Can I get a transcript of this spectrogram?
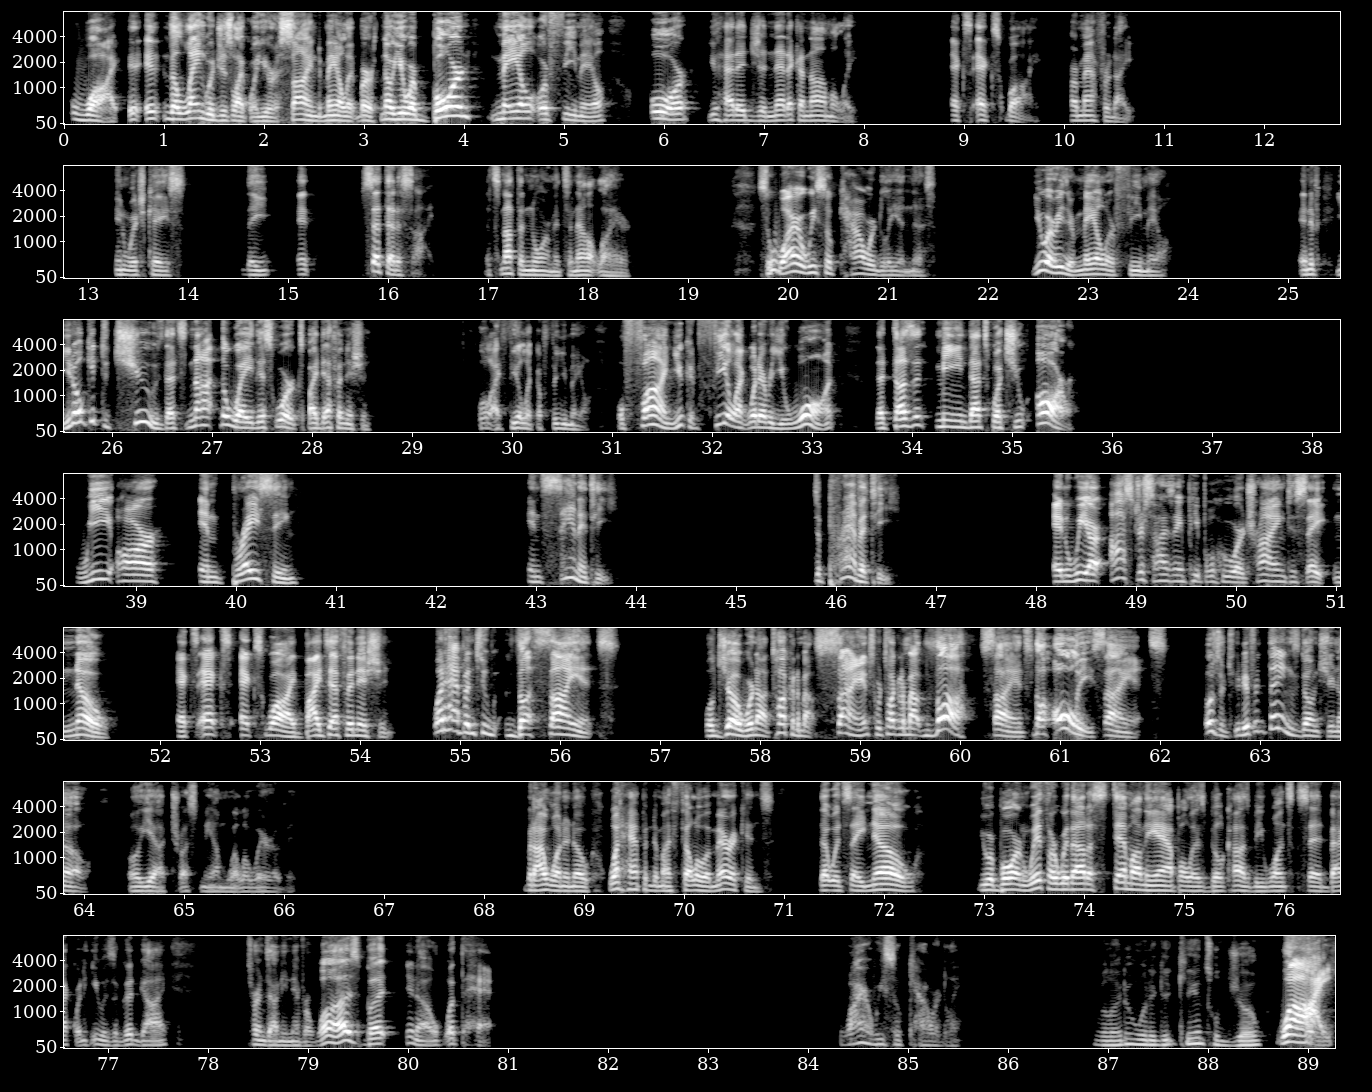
Why? It, it, the language is like, well, you're assigned male at birth. No, you were born male or female, or you had a genetic anomaly, XXY, hermaphrodite. In which case, they set that aside. That's not the norm, it's an outlier. So why are we so cowardly in this? You are either male or female. And if you don't get to choose, that's not the way this works by definition. Well, I feel like a female. Well, fine, you can feel like whatever you want. That doesn't mean that's what you are. We are embracing insanity, depravity. And we are ostracizing people who are trying to say no, XX, XY by definition. What happened to the science? Well, Joe, we're not talking about science. We're talking about the science, the holy science. Those are two different things, don't you know? Oh, yeah, trust me, I'm well aware of it. But I want to know what happened to my fellow Americans that would say, no, you were born with or without a stem on the apple, as Bill Cosby once said back when he was a good guy. Turns out he never was, but you know, what the heck? Why are we so cowardly? Well, I don't want to get canceled, Joe. Why?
